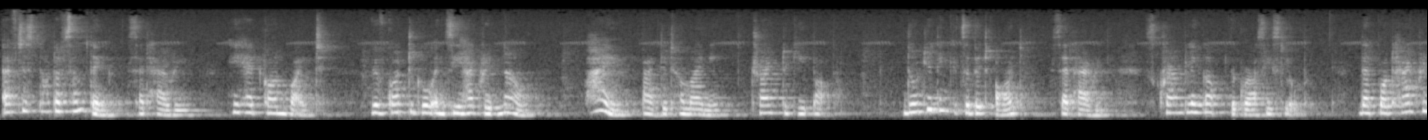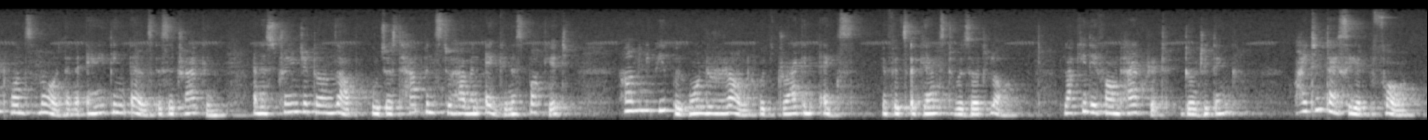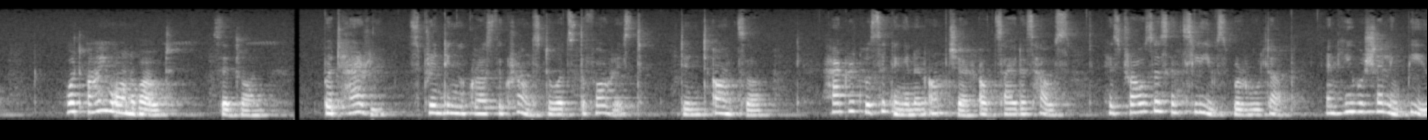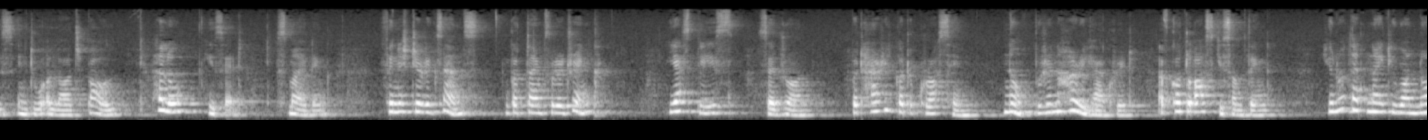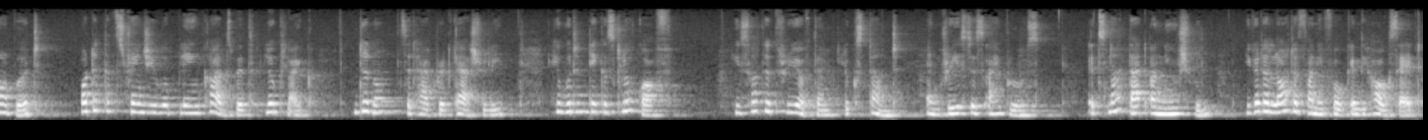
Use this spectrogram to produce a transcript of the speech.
I've just thought of something, said Harry. He had gone white. We've got to go and see Hagrid now. Why? panted Hermione, trying to keep up. Don't you think it's a bit odd? said Harry, scrambling up the grassy slope. That what Hagrid wants more than anything else is a dragon, and a stranger turns up who just happens to have an egg in his pocket, how many people wander around with dragon eggs if it's against wizard law? Lucky they found Hagrid, don't you think? Why didn't I see it before? What are you on about? said Ron. But Harry, sprinting across the grounds towards the forest, didn't answer. Hagrid was sitting in an armchair outside his house. His trousers and sleeves were rolled up, and he was shelling peas into a large bowl. Hello, he said, smiling. Finished your exams? Got time for a drink? Yes, please, said Ron. But Harry cut across him. No, we're in a hurry, Hagrid. I've got to ask you something. You know that night you won Norbert? What did that stranger you were playing cards with look like? Dunno, said Hagrid casually. He wouldn't take his cloak off. He saw the three of them look stunned and raised his eyebrows. It's not that unusual. You get a lot of funny folk in the Hog's Head.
